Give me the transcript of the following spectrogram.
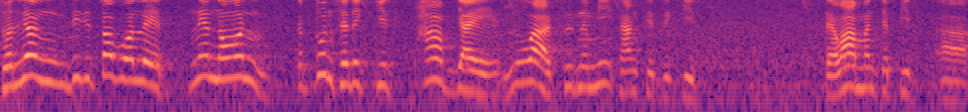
ส่วนเรื่องดิจิตอลวอลเล็ตแน่นอนกระตุ้นเศรษฐกิจภาพใหญ่หรือว่าซึนามิทางเศรษฐกิจ แต่ว่ามันจะปิดอ่า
